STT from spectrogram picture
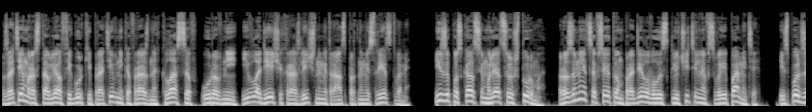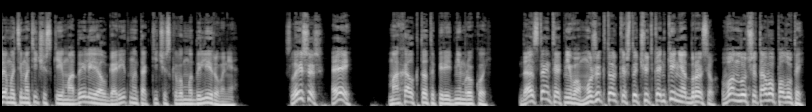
Затем расставлял фигурки противников разных классов, уровней и владеющих различными транспортными средствами, и запускал симуляцию штурма. Разумеется, все это он проделывал исключительно в своей памяти, используя математические модели и алгоритмы тактического моделирования. «Слышишь? Эй!» — махал кто-то перед ним рукой. «Да отстань ты от него, мужик только что чуть коньки не отбросил. Вон лучше того полутай.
